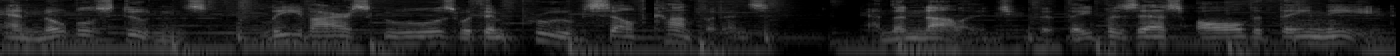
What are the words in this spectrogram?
and Noble students leave our schools with improved self-confidence and the knowledge that they possess all that they need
